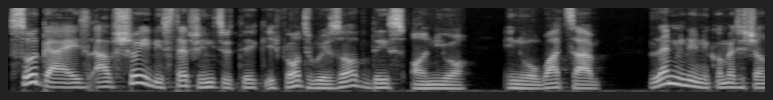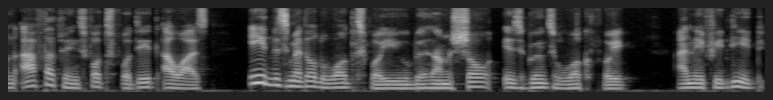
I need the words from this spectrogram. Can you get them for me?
So guys, I've shown you the steps you need to take if you want to resolve this on your in your WhatsApp. Let me know in the comment section after 24 to 48 hours if this method works for you, because I'm sure it's going to work for you. And if it did,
